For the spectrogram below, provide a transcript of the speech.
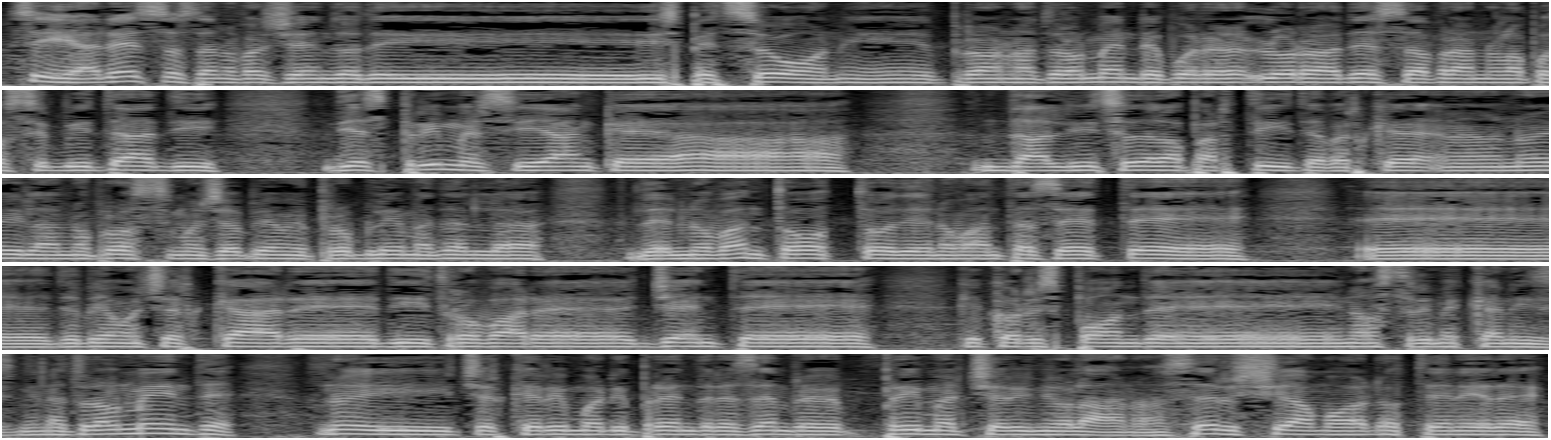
Sì, adesso stanno facendo dei, spezzoni, però naturalmente pure loro adesso avranno la possibilità di, di esprimersi anche a, dall'inizio della partita, perché noi l'anno prossimo abbiamo il problema del, del 98, del 97 e, e dobbiamo cercare di trovare gente che corrisponde risponde ai nostri meccanismi. Naturalmente noi cercheremo di prendere sempre prima il Cerignolano, se riusciamo ad ottenere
